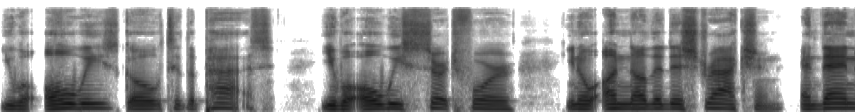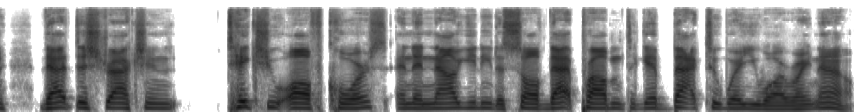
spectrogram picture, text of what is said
You will always go to the past. You will always search for, you know, another distraction. And then that distraction takes you off course. And then now you need to solve that problem to get back to where you are right now,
